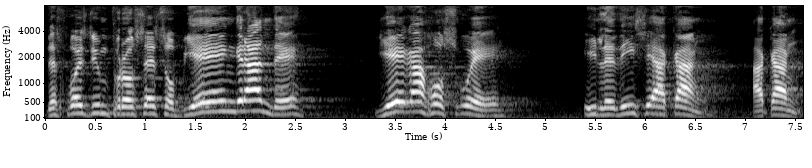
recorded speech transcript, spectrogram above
Después de un proceso bien grande, llega Josué y le dice a Acán, Acán,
